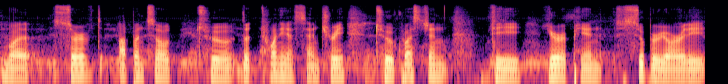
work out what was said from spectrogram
was served up until to the 20th century to question the European superiority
